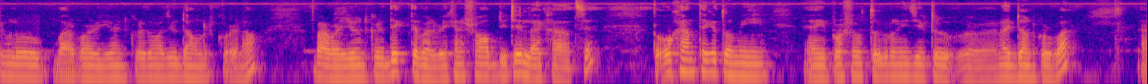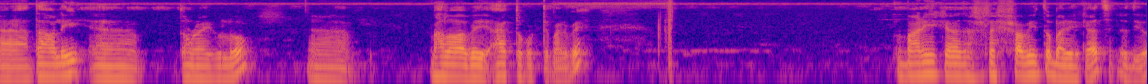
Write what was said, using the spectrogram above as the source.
এগুলো বারবার ইউনিট করে তোমরা যদি ডাউনলোড করে নাও, বারবার ইউনিট করে দেখতে পারবে। এখানে সব ডিটেল লেখা আছে। তো ওখান থেকে তুমি এই প্রশ্ন উত্তরগুলো নিজে একটু রাইট ডাউন করবা। তাহলেই তোমরা এগুলো ভালোভাবে আয়ত্ত করতে পারবে। বাড়ির কাজ, আসলে সবই তো বাড়ির কাজ যদিও।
